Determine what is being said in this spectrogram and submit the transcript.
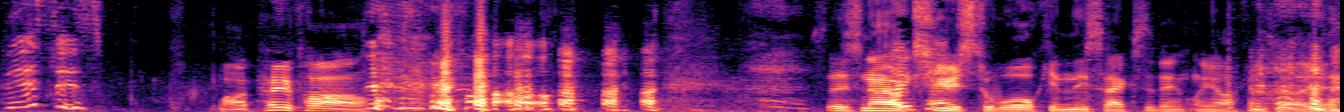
this is My poo pile. There's no okay. excuse to walk in this accidentally, I can tell you.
